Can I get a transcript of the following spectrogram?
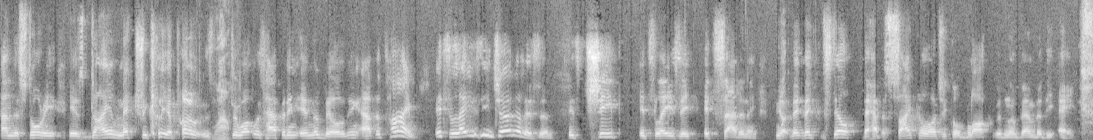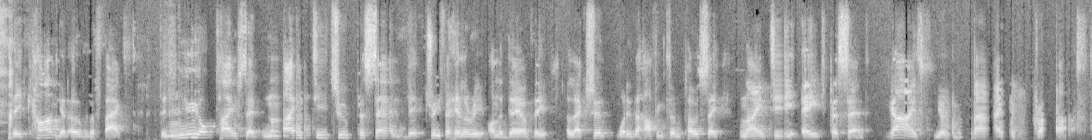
and the story is diametrically opposed wow. to what was happening in the building at the time. It's lazy journalism. It's cheap it's lazy, it's saddening. You know, they, they still they have a psychological block with November the 8th. They can't get over the fact the New York Times said 92% victory for Hillary on the day of the election. What did the Huffington Post say? 98%. Guys, you're bankrupt.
